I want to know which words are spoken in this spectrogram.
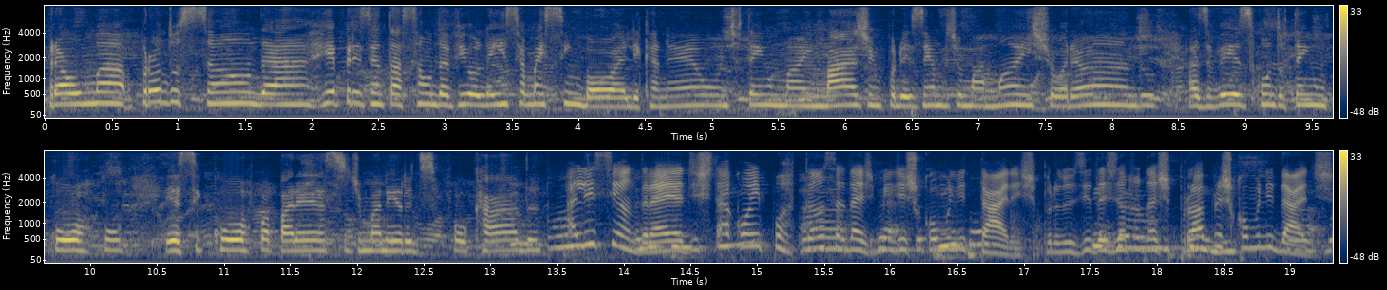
para uma produção da representação da violência mais simbólica, né? onde tem uma imagem, por exemplo, de uma mãe chorando, às vezes quando tem um corpo, esse corpo aparece de maneira desfocada. Alice Andréia destacam a importância das mídias comunitárias, produzidas dentro das próprias comunidades,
